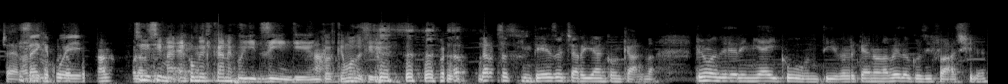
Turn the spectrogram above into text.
Cioè, non è che puoi... Sì, sì, ma è come il cane con gli zinghi, in Ah. qualche modo ci Però sottinteso ci arriviamo con calma. Prima devo vedere i miei conti perché non la vedo così facile.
